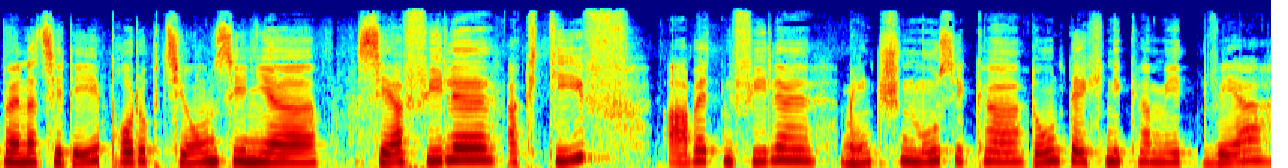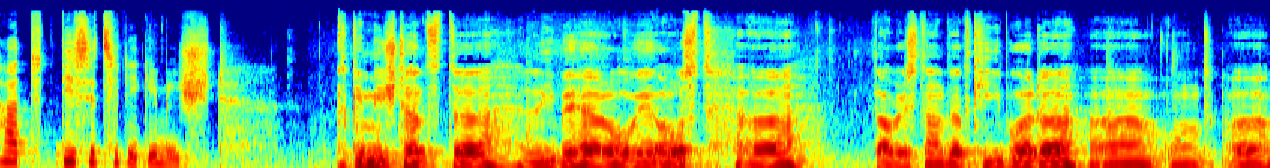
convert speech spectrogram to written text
Bei einer CD-Produktion sind ja sehr viele aktiv, arbeiten viele Menschen, Musiker, Tontechniker mit. Wer hat diese CD gemischt? Gemischt hat der liebe Herr Robbie Ost, äh, Double Standard Keyboarder äh, und äh,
